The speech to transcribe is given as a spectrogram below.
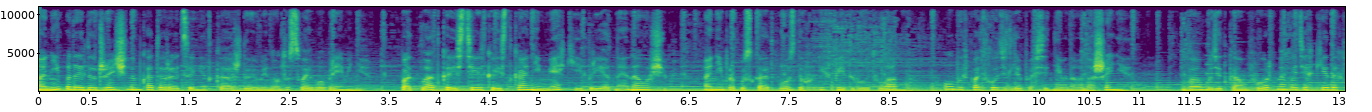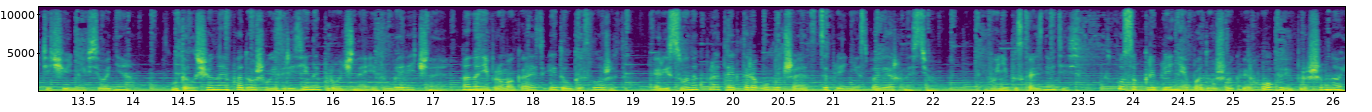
Они подойдут женщинам, которые ценят каждую минуту своего времени. Подкладка и стелька из ткани мягкие и приятные на ощупь. Они пропускают воздух и впитывают влагу. Обувь подходит для повседневного ношения. Вам будет комфортно в этих кедах в течение всего дня. Утолщенная подошва из резины прочная и долговечная. Она не промокает и долго служит. Рисунок протектора улучшает сцепление с поверхностью. Вы не поскользнетесь. Способ крепления подошвы к верху обуви прошивной.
